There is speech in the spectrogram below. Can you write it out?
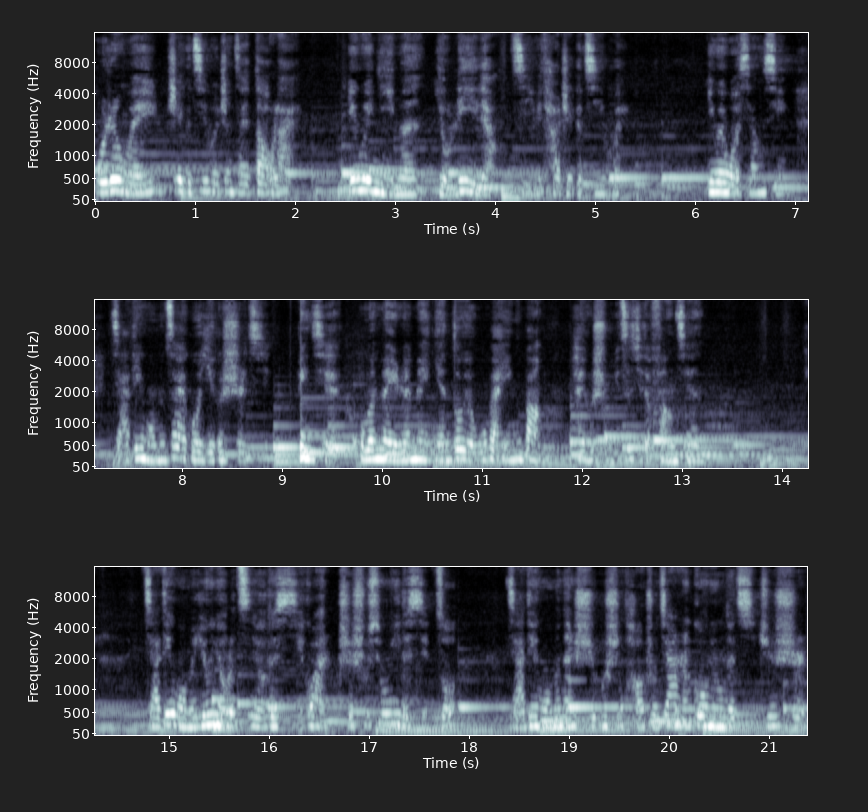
我认为这个机会正在到来，因为你们有力量给予他这个机会。因为我相信，假定我们再过一个世纪，并且我们每人每年都有五百英镑，还有属于自己的房间。假定我们拥有了自由的习惯，直抒胸臆的写作。假定我们能时不时逃出家人共用的起居室。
